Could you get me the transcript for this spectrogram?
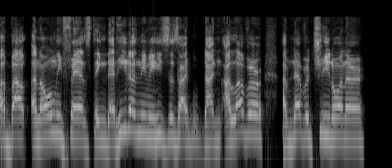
about an OnlyFans thing that he doesn't even. He says, "I I, I love her. I've never cheated on her.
